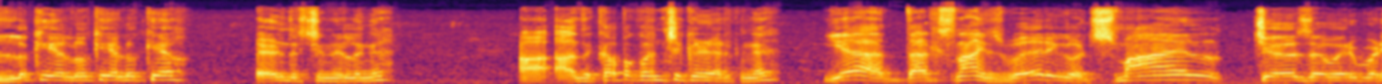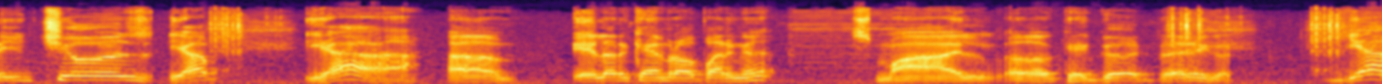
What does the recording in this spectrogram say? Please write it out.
லுக்கியா லுக்கியா லுக்கியா எழுந்திருச்சு நில்லுங்க. ஆ, அந்த கப்பை கொஞ்சம் கீழே இருக்குங்க yeah that's nice very good smile cheers everybody cheers yup yeah எல்லாரும் கேமராவை பாருங்க. Smile okay good very good yeah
